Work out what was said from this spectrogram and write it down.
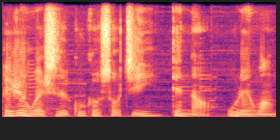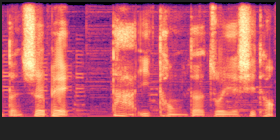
被认为是 Google 手机、电脑、物联网等设备大一统的作业系统。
